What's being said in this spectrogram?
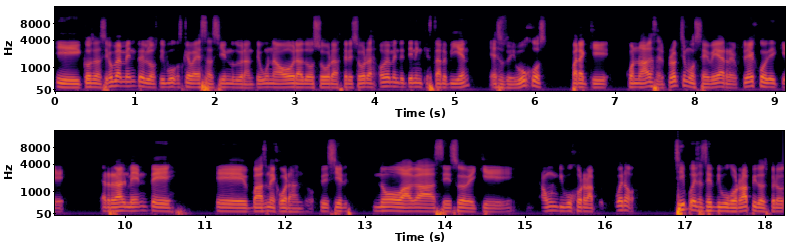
y cosas así. Obviamente los dibujos que vayas haciendo durante una hora, dos horas, tres horas, obviamente tienen que estar bien esos dibujos para que cuando hagas el próximo se vea reflejo de que realmente eh, vas mejorando. Es decir, no hagas eso de que a un dibujo rápido, bueno, sí puedes hacer dibujos rápidos, pero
